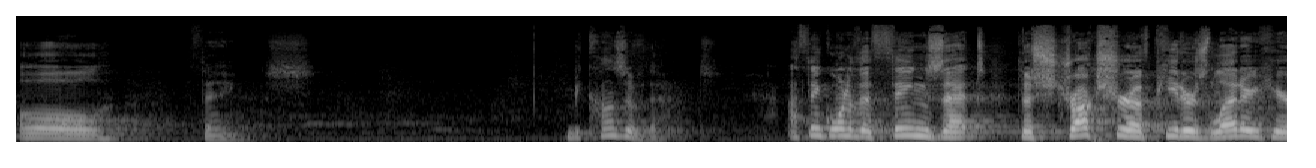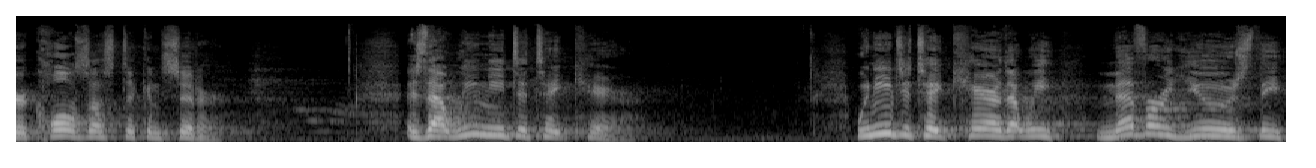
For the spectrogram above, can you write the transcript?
all things. Because of that, I think one of the things that the structure of Peter's letter here calls us to consider is that we need to take care we need to take care that we never use the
